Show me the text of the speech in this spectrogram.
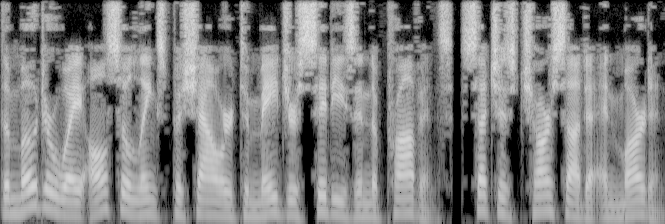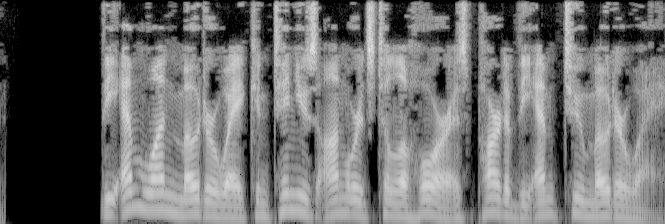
The motorway also links Peshawar to major cities in the province, such as Charsadda and Mardan. The M1 motorway continues onwards to Lahore as part of the M2 motorway.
